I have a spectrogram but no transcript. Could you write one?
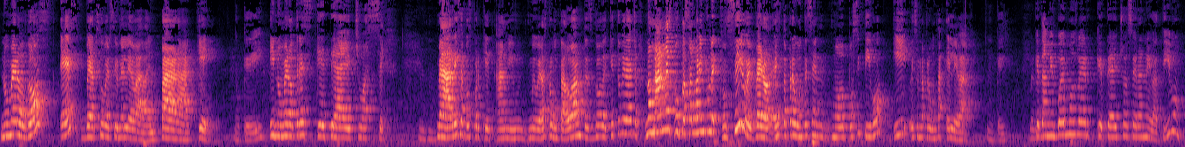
Número dos es ver su versión elevada, el para qué. Ok. Y número tres, ¿qué te ha hecho hacer? Me da risa, pues, porque a mí me hubieras preguntado antes, ¿no? ¿De qué te hubiera hecho? No mames, pues pasarla bien culé. Pues sí, güey, pero esta pregunta es en modo positivo y es una pregunta elevada. Ok. ¿Verdad? Que también podemos ver qué te ha hecho hacer a negativo.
